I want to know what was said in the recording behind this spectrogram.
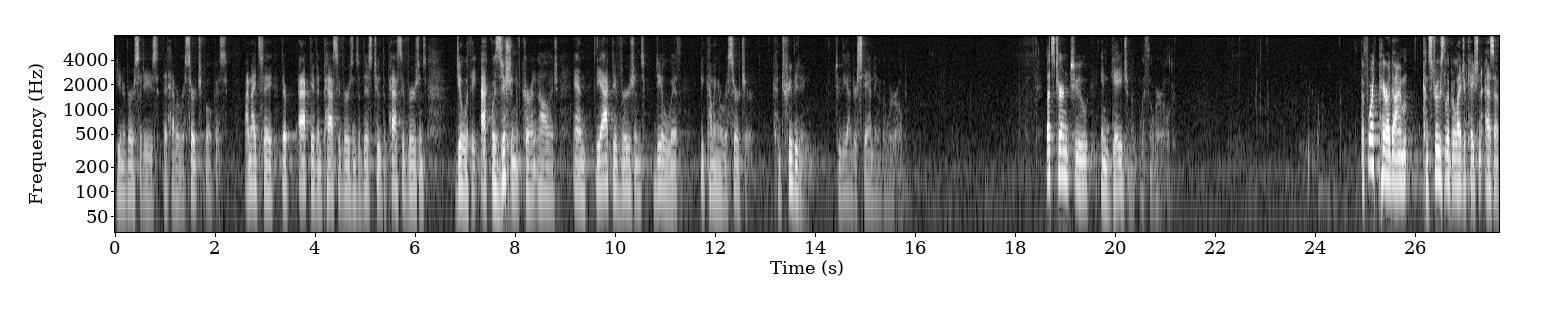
universities that have a research focus. I might say they're active and passive versions of this too. The passive versions deal with the acquisition of current knowledge, and the active versions deal with becoming a researcher, contributing to the understanding of the world. Let's turn to engagement with the world. The fourth paradigm construes liberal education as a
